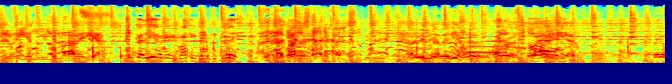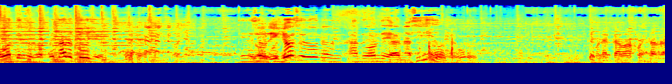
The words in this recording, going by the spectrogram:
El otro día estuvimos por Averías. Nunca diga que el 433. Ahora viene avería, güey. Ahora, pero vos tenés que respetar lo tuyo. Tienes orgulloso de donde, de donde has nacido. seguro. Por acá abajo está la...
